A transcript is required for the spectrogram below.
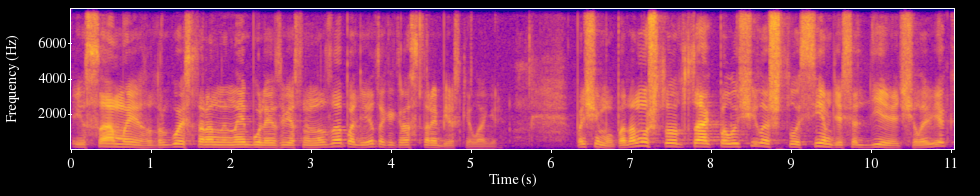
и самые с другой стороны наиболее известные на Западе, это как раз Старобельский лагерь. Почему? Потому что так получилось, что 79 человек,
